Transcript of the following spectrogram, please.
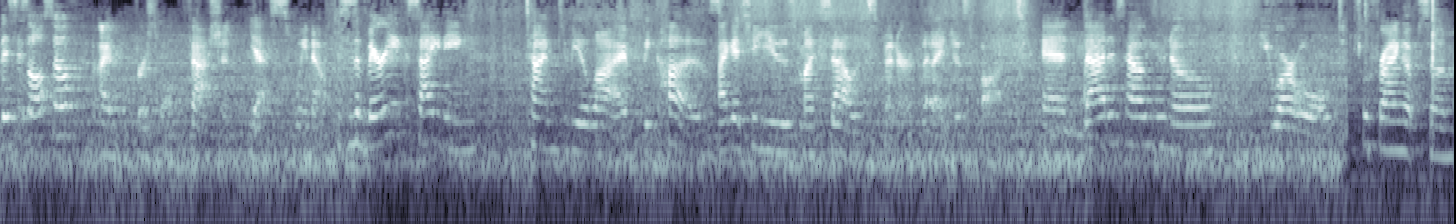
This is also, I'm first of all, fashion. Yes, we know. This is a very exciting time to be alive because I get to use my salad spinner that I just bought. And that is how you know you are old. We're frying up some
